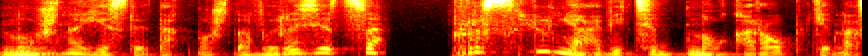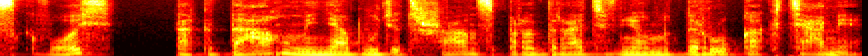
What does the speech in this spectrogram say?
Нужно, если так можно выразиться, прослюнявить дно коробки насквозь, тогда у меня будет шанс продрать в нем дыру когтями.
